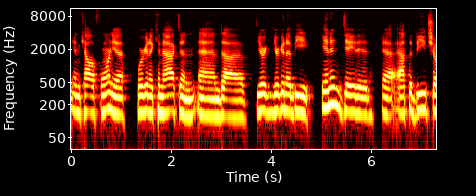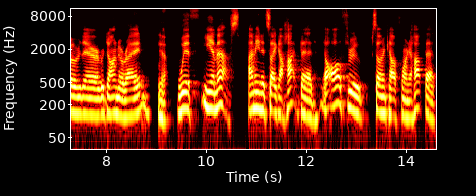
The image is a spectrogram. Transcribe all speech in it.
in California, we're going to connect and and uh, you're you're going to be inundated uh, at the beach over there, Redondo, right? Yeah. With EMFs. I mean, it's like a hotbed all through Southern California, hotbed.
